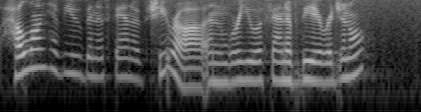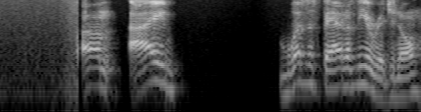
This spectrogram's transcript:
how long have you been a fan of She-Ra, and were you a fan of the original? Um, I was a fan of the original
